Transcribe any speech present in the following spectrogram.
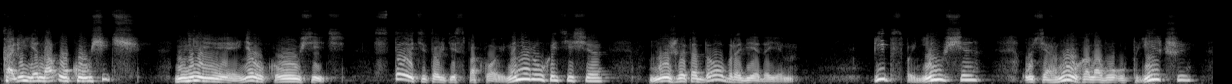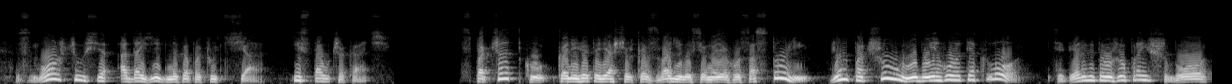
калі яна укусіць? Не, не укусіць. Стойце толькі спакойна, не рухайцеся, мы ж гэта добра ведаем. Піп спыніўся, уцягнуў галаву ў плечы, зморшчыўся ад агіднага пачуцця і стаў чакаць. Спачатку, калі гэта яшчарка звалілася на яго са столі, ён пачуў, нібы яго апякло. Цяпер гэта ўжо прайшло,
